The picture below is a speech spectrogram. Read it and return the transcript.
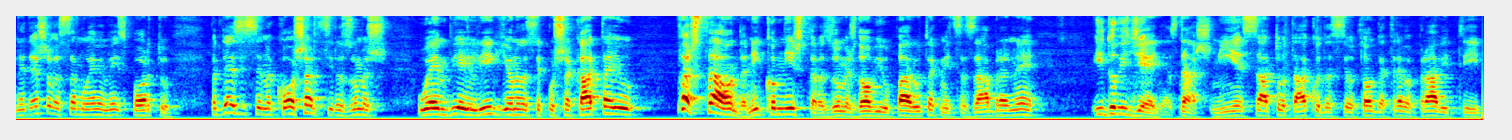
ne dešava samo u MMA sportu, pa desi se na košarci, razumeš, u NBA ligi, ono da se pošakataju, pa šta onda, nikom ništa, razumeš, dobiju par utakmica zabrane, i doviđenja, znaš, nije sad to tako da se od toga treba praviti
